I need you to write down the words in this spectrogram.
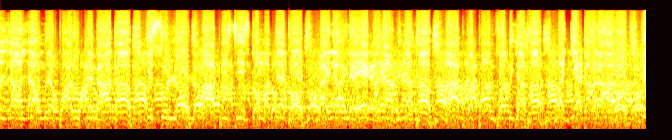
अल्लाह अल्लाह उम्र फारूक ने कहा था कि सुन लो, आप इस चीज़ को मत देखो। मैंने उन्हें एक हज़ार दिया था, आपको पाँच सौ दिया था। मैं ये कह रहा हूँ कि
